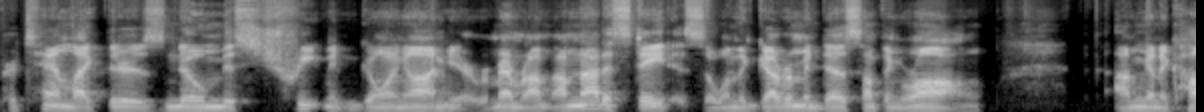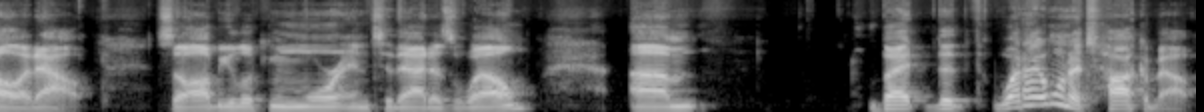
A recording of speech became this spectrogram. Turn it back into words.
pretend like there's no mistreatment going on here. Remember, I'm, I'm not a statist. So when the government does something wrong, I'm going to call it out. So I'll be looking more into that as well. Um, but the, what I want to talk about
